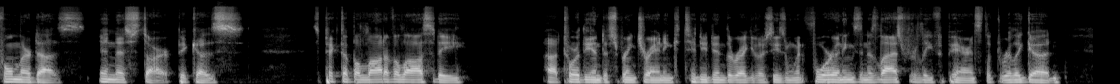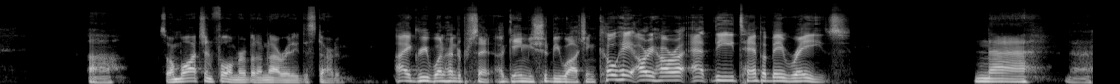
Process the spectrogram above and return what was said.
Fulmer does in this start because it's picked up a lot of velocity uh, toward the end of spring training, continued in the regular season, went four innings in his last relief appearance, looked really good. Uh, so I'm watching Fulmer, but I'm not ready to start him. I agree 100%. A game you should be watching. Kohei Arihara at the Tampa Bay Rays. Nah, nah,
